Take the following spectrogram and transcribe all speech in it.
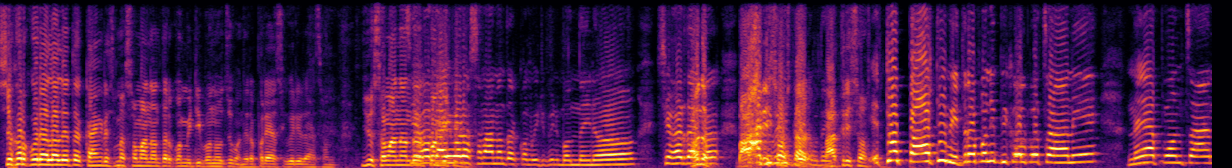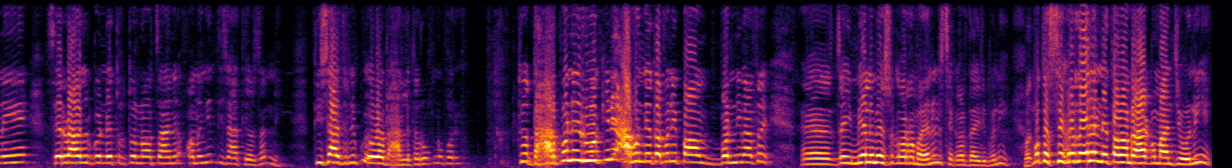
शेखर कोइरालाले त काङ्ग्रेसमा समानान्तर कमिटी बनाउँछु भनेर प्रयास गरिरहेछन्। यो समानान्तर समानान्तर कमिटी पनि बन्दैन। शेखर त्यो पार्टीभित्र पनि विकल्प चाहने नयाँपन चाहने शेरबहादुरको नेतृत्व नचाहने अनगिन्ती साथीहरू छन् नि। ती साथीहरूको एउटा धारले त रोक्नु पर्यो? त्यो धार पनि रोकिने आफू नेता पनि पा बन्ने मात्रै चाहिँ मेलोमेसो गर्नु भएन नि शेखर दाईले पनि। म त शेखर दाईले नेतामा राखेको मान्छे हो नि।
